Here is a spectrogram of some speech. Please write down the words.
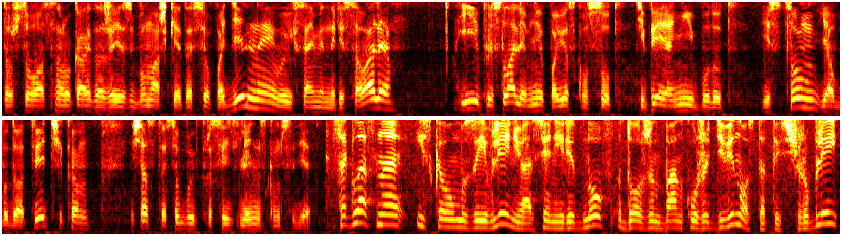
то, что у вас на руках даже есть бумажки, это все поддельные, вы их сами нарисовали. И прислали мне повестку в суд. Теперь они будут истцом, я буду ответчиком. И сейчас это все будет происходить в Ленинском суде. Согласно исковому заявлению, Арсений Реднов должен банку уже 90 тысяч рублей,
